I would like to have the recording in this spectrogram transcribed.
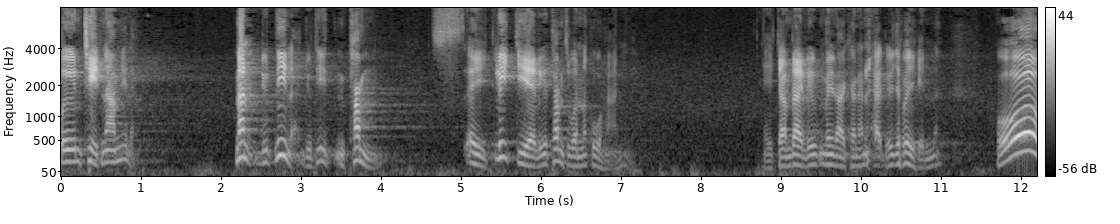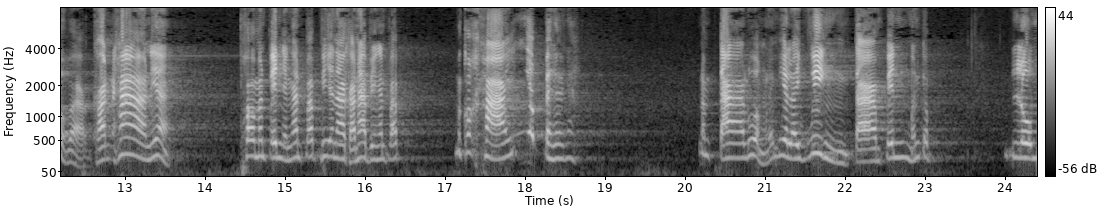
ปืนฉีดน้ำนี่แหละ นั่นอยู่นี่แหละ อยู่ที่ถ้ำไอ้ลิเจียหรือถ้ำสุวรรณคูหานี่แหละจำได้หรือไม่ได้แค่นั้นแหละเดี๋ยวจะไปเห็นนะโอ้ว่าขันห้าเนี่ยพอมันเป็นอย่างนั้นปั๊บพิจารณาขันห้าเป็นอย่างนั้นปั๊บมันก็หายเงียบไปเลยนะ น้ำตาร่วงแล้วมีอะไรวิ่งตามเป็นเหมือนกับ ลม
